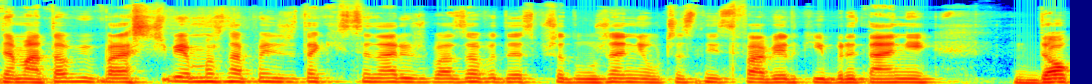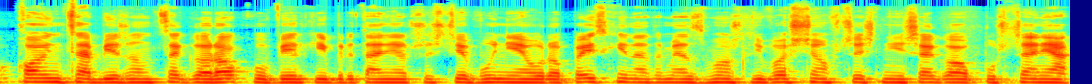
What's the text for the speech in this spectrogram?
tematowi. Właściwie można powiedzieć, że taki scenariusz bazowy to jest przedłużenie uczestnictwa Wielkiej Brytanii do końca bieżącego roku. Wielkiej Brytanii oczywiście w Unii Europejskiej, natomiast z możliwością wcześniejszego opuszczenia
